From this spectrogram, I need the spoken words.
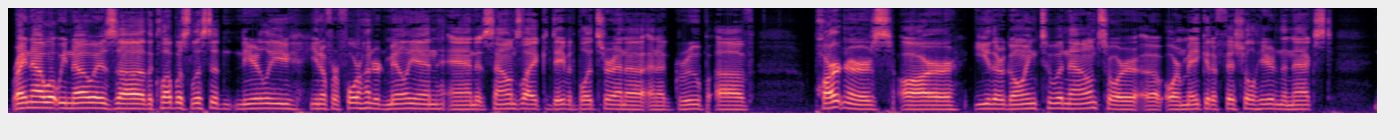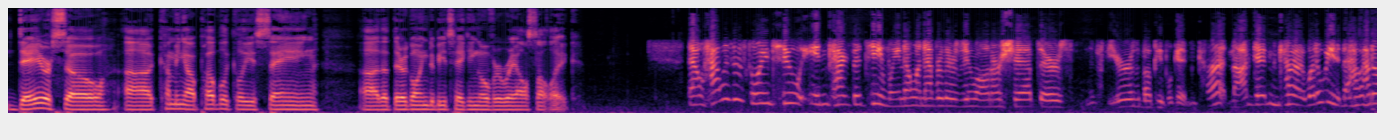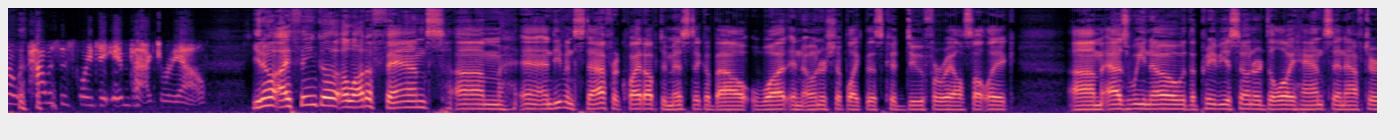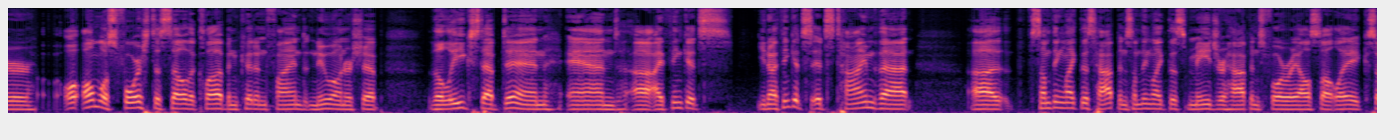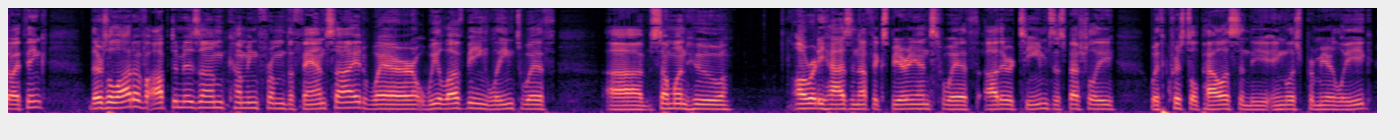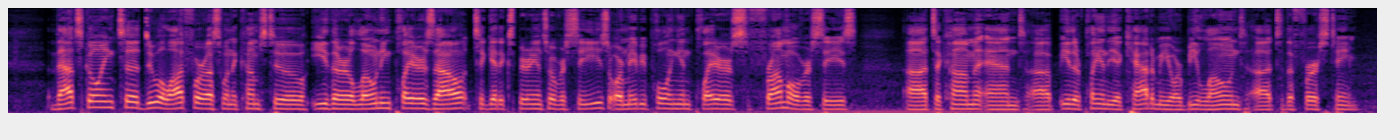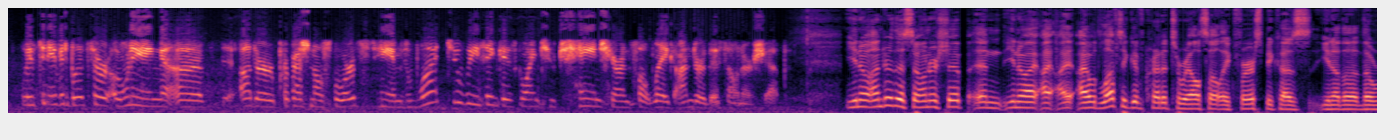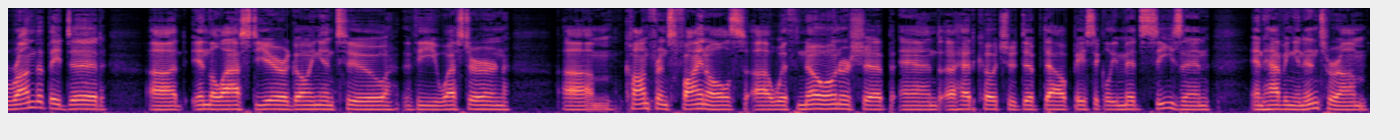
right now, what we know is uh, the club was listed nearly, you know, for 400 million, and it sounds like David Blitzer and a and a group of partners are either going to announce or uh, or make it official here in the next day or so, uh, coming out publicly saying uh, that they're going to be taking over Real Salt Lake. Now, how is this going to impact the team? We know whenever there's new ownership, there's fears about people getting cut, not getting cut. What do we? How, how, do, how is this going to impact Real? You know, I think a, a lot of fans um, and, and, even staff are quite optimistic about what an ownership like this could do for Real Salt Lake. Um, as we know, the previous owner, Deloy Loy Hansen, after o- almost forced to sell the club and couldn't find new ownership, the league stepped in, and uh, I think it's you know I think it's it's time that uh, something like this happens, something like this major happens for Real Salt Lake. So I think there's a lot of optimism coming from the fan side, where we love being linked with uh, someone who already has enough experience with other teams, especially with Crystal Palace in the English Premier League. That's going to do a lot for us when it comes to either loaning players out to get experience overseas or maybe pulling in players from overseas uh, to come and uh, either play in the academy or be loaned uh, to the first team. With David Blitzer owning uh, other professional sports teams, what do we think is going to change here in Salt Lake under this ownership? You know, under this ownership, and you know, I, I, I would love to give credit to Real Salt Lake first because you know the the run that they did uh, in the last year, going into the Western um, Conference Finals uh, with no ownership and a head coach who dipped out basically mid-season and having an interim.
